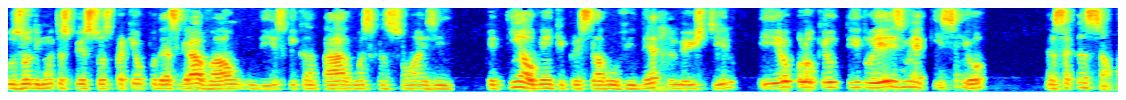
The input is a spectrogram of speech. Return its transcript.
usou de muitas pessoas para que eu pudesse gravar um, disco e cantar algumas canções e tinha alguém que precisava ouvir dentro do meu estilo e eu coloquei o título Eis-me aqui, Senhor, nessa canção.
